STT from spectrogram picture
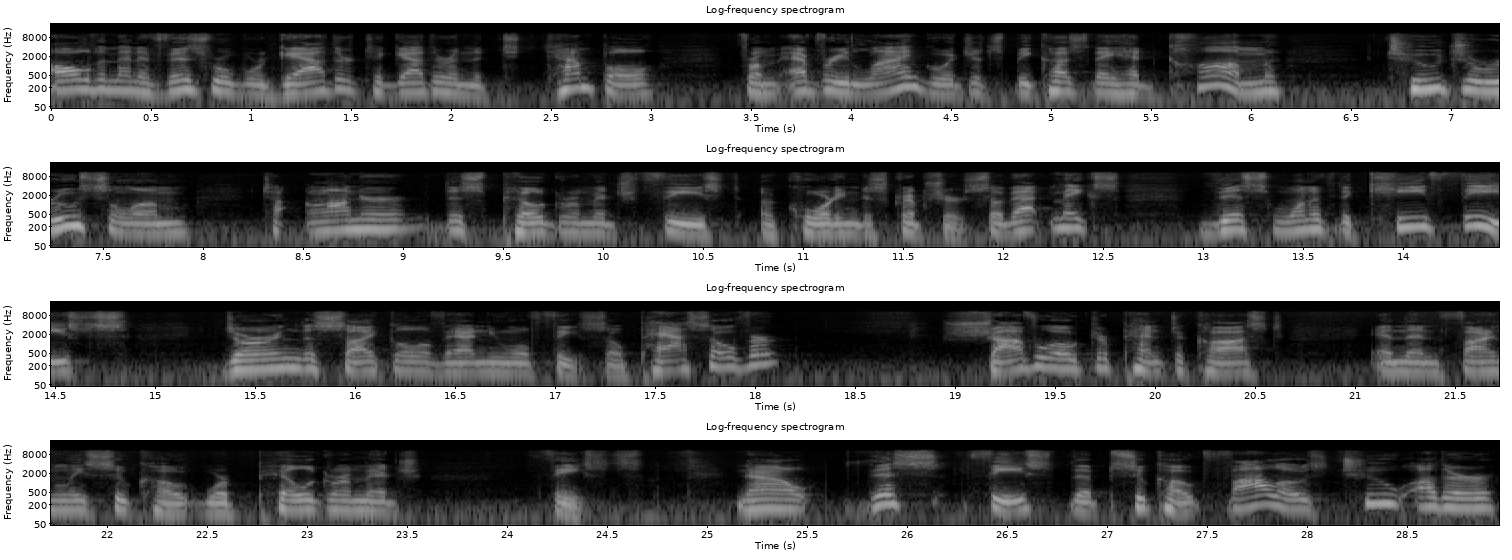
all the men of Israel were gathered together in the t- temple from every language, it's because they had come to Jerusalem to honor this pilgrimage feast according to Scripture. So that makes this one of the key feasts during the cycle of annual feasts. So Passover, Shavuot or Pentecost, and then finally Sukkot were pilgrimage feasts. Now, this feast, the Sukkot, follows two other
